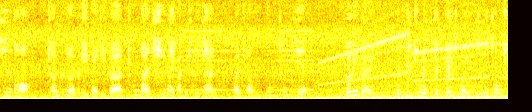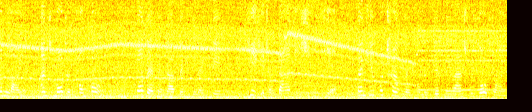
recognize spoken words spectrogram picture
新奥，乘客可以在这个充满时代感的车站换乘东涌线。Sunny Bay, the futuristic gateway to the t g u e n g l i n e and modern Hong Kong. 再见到大家一齐，谢谢陈大伟先生。Thank you for travelling on the Disneyland Resort Line.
